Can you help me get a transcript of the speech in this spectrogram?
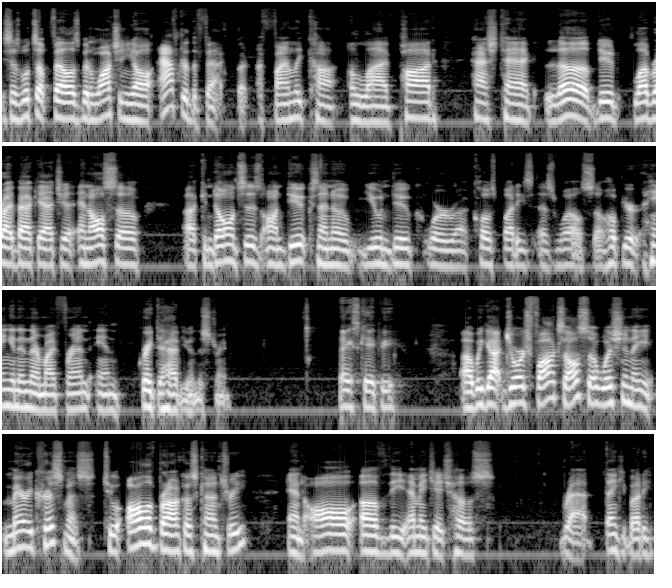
He says, What's up, fellas? Been watching y'all after the fact, but I finally caught a live pod. Hashtag love, dude. Love right back at you. And also, uh, condolences on Duke because I know you and Duke were uh, close buddies as well. So hope you're hanging in there, my friend, and great to have you in the stream. Thanks, KP. Uh, we got George Fox also wishing a Merry Christmas to all of Broncos country and all of the MHH hosts. Rad. Thank you, buddy.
